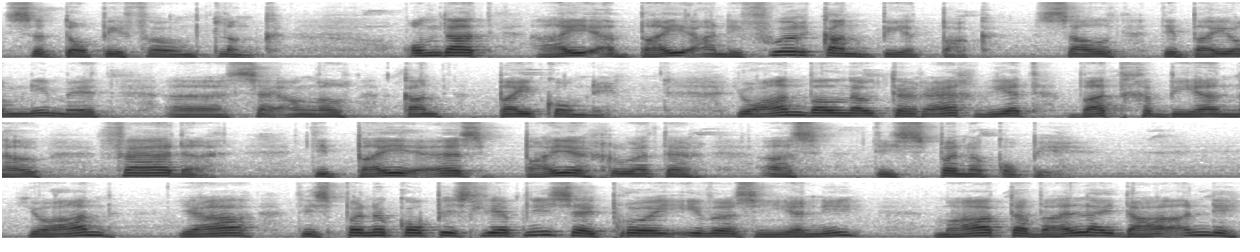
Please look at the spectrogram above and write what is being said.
se doppie vir hom klink. Omdat hy 'n by aan die voorkant beetpak, sal die by hom nie met uh, sy angel kan bykom nie. Johan wil nou tereg weet wat gebeur nou verder. Die by is baie groter as die spinnekoppie. Johan, Ja, die spinnekoppie sleep nie sy prooi iewers heen nie, maar terwyl hy daar in die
